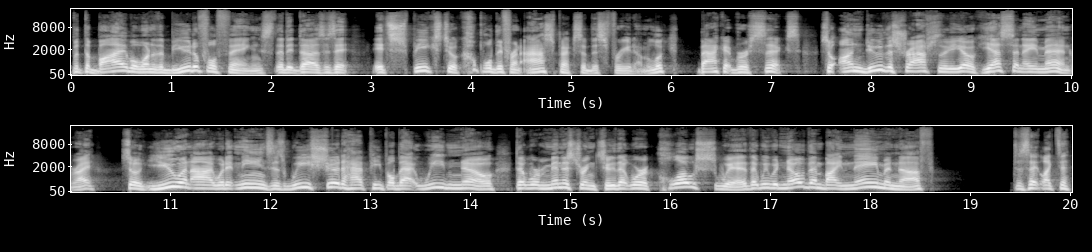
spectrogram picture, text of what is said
But the Bible, one of the beautiful things that it does is it, it speaks to a couple different aspects of this freedom. Look back at verse six. So undo the straps of the yoke. Yes and amen, right? So you and I, what it means is we should have people that we know that we're ministering to, that we're close with, that we would know them by name enough to say, like, to,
